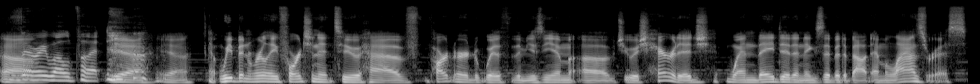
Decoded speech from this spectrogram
Um, Very well put. yeah, yeah. We've been really fortunate to have partnered with the Museum of Jewish Heritage when they did an exhibit about Emma Lazarus.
